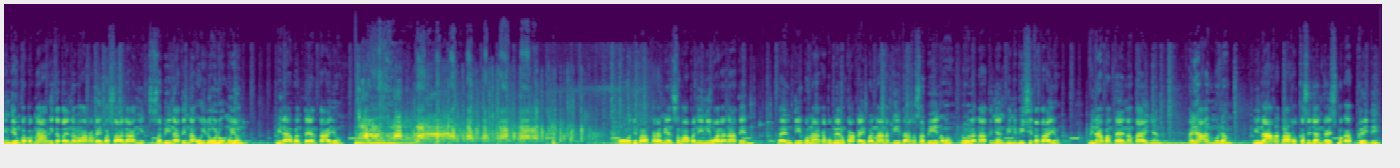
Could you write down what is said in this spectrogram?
Hindi yung kapag nakakita tayo ng mga kakaiba sa langit, sasabihin natin na, uy, lolo mo yun. Binabantayan tayo. Oo, di ba? Karamihan sa mga paniniwala natin, na yung tipo na kapag mayroong kakaiba na nakita, sasabihin, oh, lola natin yan, binibisita tayo. Binabantayan lang tayo niyan. Hayaan mo lang. Yung nakakatakot kasi dyan guys, mag-upgrade eh.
